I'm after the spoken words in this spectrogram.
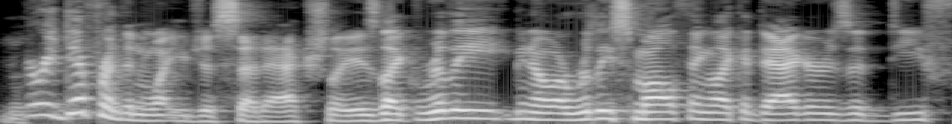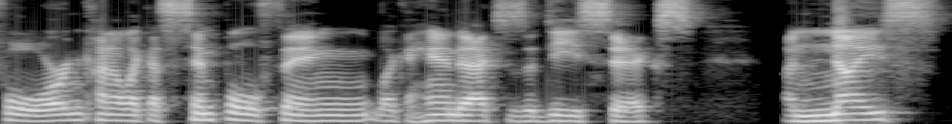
Very different than what you just said. Actually, is like really, you know, a really small thing like a dagger is a D four, and kind of like a simple thing like a hand axe is a D six. A nice,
